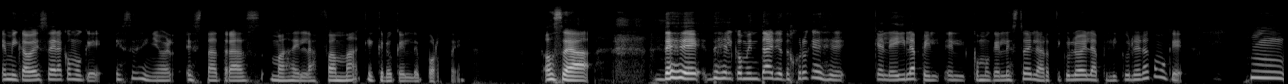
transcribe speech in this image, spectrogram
en mi cabeza era como que este señor está atrás más de la fama que creo que el deporte. O sea, desde, desde el comentario, te juro que desde que leí la el, como que el esto del artículo de la película era como que "Hmm",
